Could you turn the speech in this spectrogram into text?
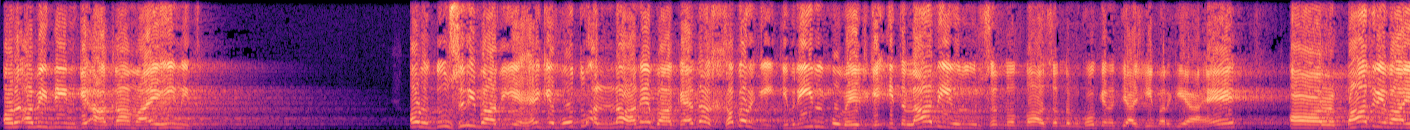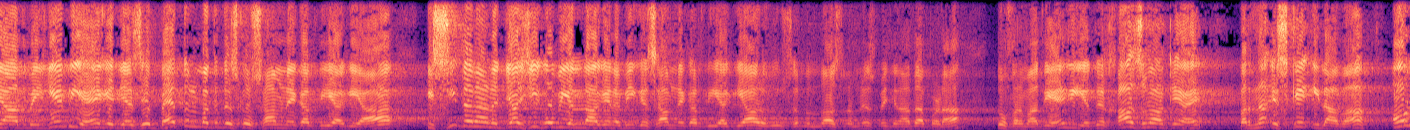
اور ابھی دین کے احکام آئے ہی نہیں تھے۔ اور دوسری بات یہ ہے کہ وہ تو اللہ نے باقاعدہ خبر کی، جبریل کو بھیج کے اطلاع دی حضور صلی اللہ علیہ وسلم کو کہ نجاشی مر گیا ہے۔ اور بعد روایات میں یہ بھی ہے کہ جیسے بیت المقدس کو سامنے کر دیا گیا، اسی طرح نجاشی کو بھی اللہ کے نبی کے سامنے کر دیا گیا اور حضور صلی اللہ علیہ وسلم نے اس میں جنازہ پڑھا تو فرماتے ہیں کہ یہ تو خاص واقعہ ہے، ورنہ اس کے علاوہ اور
